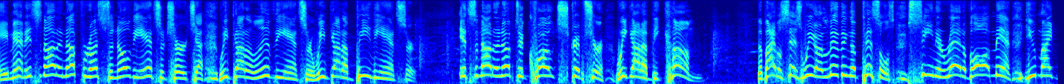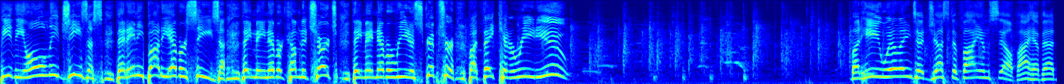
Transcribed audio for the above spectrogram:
Amen. It's not enough for us to know the answer, church. Uh, we've got to live the answer, we've got to be the answer. It's not enough to quote scripture, we got to become The Bible says we are living epistles, seen and read of all men. You might be the only Jesus that anybody ever sees. They may never come to church, they may never read a scripture, but they can read you. But he willing to justify himself. I have had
